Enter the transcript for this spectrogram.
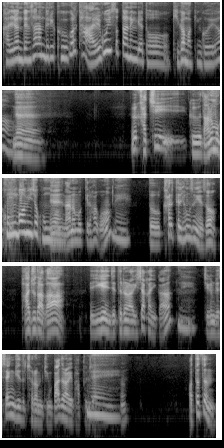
관련된 사람들이 그걸 다 알고 있었다는 게 더 기가 막힌 거예요. 네. 그 같이 그 나눠 먹기, 공범이죠, 공범. 예, 나눠 먹기를 하고 네. 또 카르텔 형성해서 봐주다가 이게 이제 드러나기 시작하니까 네. 지금 이제 생쥐들처럼 지금 빠져나가기 바쁘죠. 네. 어떻든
